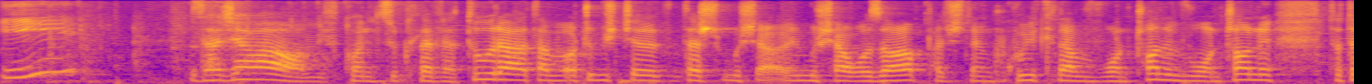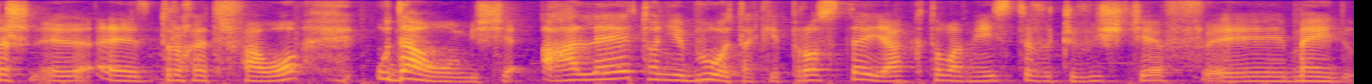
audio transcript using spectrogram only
I zadziałała mi w końcu klawiatura, tam oczywiście też musia, musiało załapać ten quick nam włączony, wyłączony, to też e, e, trochę trwało. Udało mi się, ale to nie było takie proste, jak to ma miejsce rzeczywiście w e, mailu.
